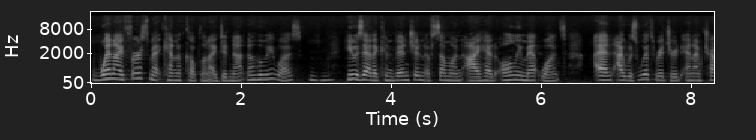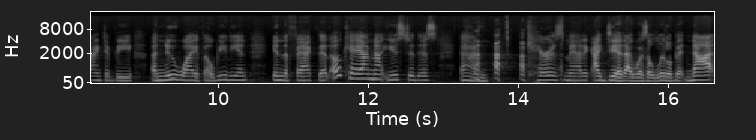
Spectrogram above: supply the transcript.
when I first met Kenneth Copeland, I did not know who he was. He was at a convention of someone I had only met once. And I was with Richard, and I'm trying to be a new wife, obedient in the fact that, okay, I'm not used to this um, charismatic. I did, I was a little bit, not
